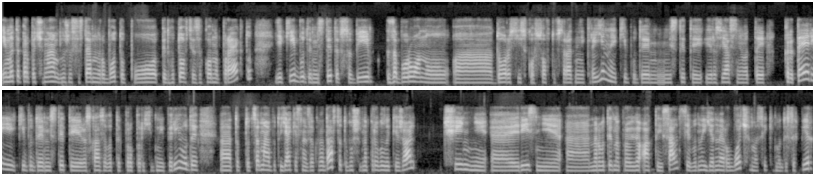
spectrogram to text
І ми тепер починаємо дуже системну роботу по підготовці законопроекту, який буде містити в собі заборону до російського софту всередині країни, який буде містити і роз'яснювати критерії, які буде містити і розказувати про перехідні періоди. Е, Тобто, це має бути якісне законодавство, тому що на превеликий жаль. Чинні е, різні е, нормативно-правові акти і санкції вони є неробочими, оскільки ми до сих пір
